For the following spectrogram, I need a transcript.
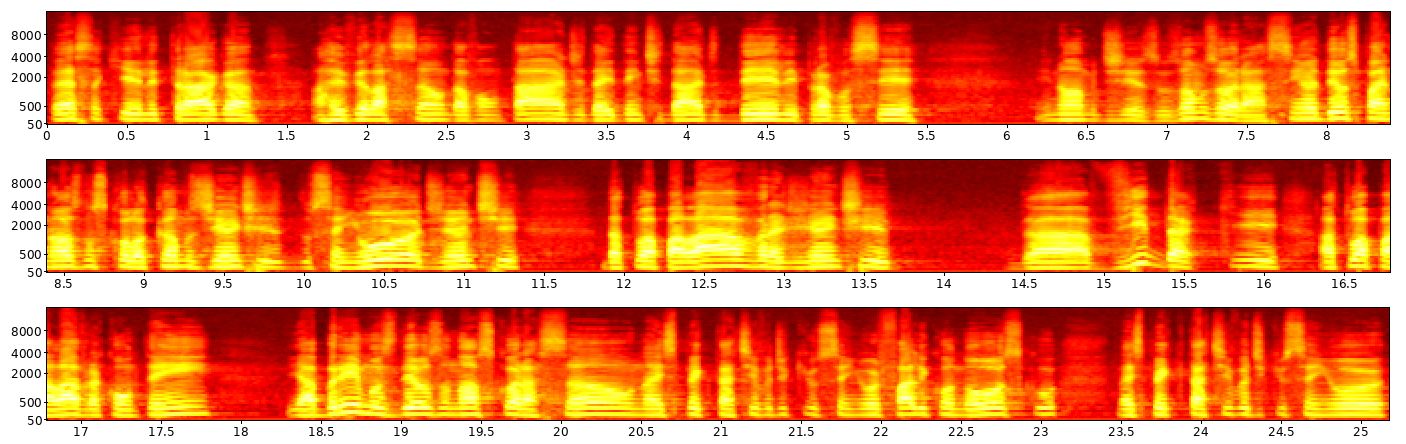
peça que ele traga a revelação da vontade, da identidade dele para você. Em nome de Jesus. Vamos orar. Senhor Deus, Pai, nós nos colocamos diante do Senhor, diante da tua palavra, diante da vida que a tua palavra contém. E abrimos, Deus, o nosso coração na expectativa de que o Senhor fale conosco, na expectativa de que o Senhor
